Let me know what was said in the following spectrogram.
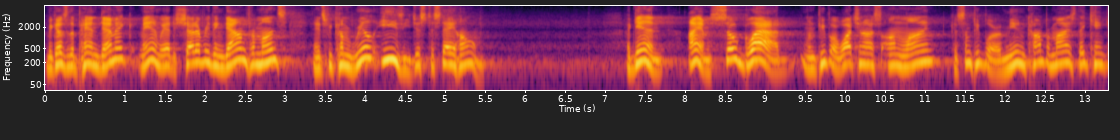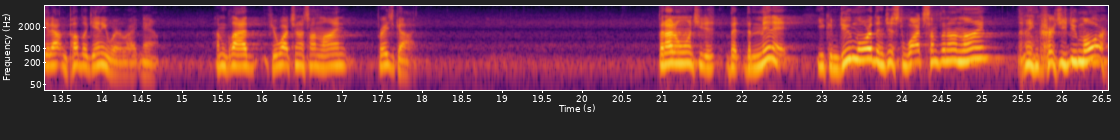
Because of the pandemic, man, we had to shut everything down for months, and it's become real easy just to stay home. Again, I am so glad when people are watching us online, because some people are immune compromised, they can't get out in public anywhere right now. I'm glad if you're watching us online, praise God. But I don't want you to, but the minute you can do more than just watch something online, let me encourage you to do more.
